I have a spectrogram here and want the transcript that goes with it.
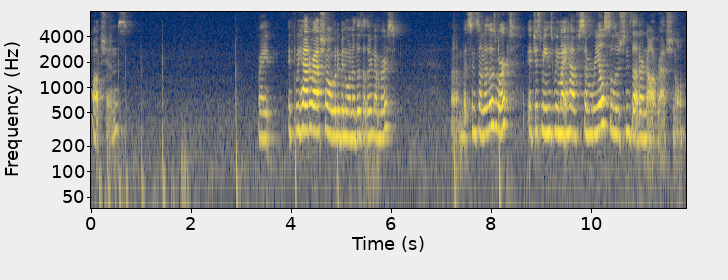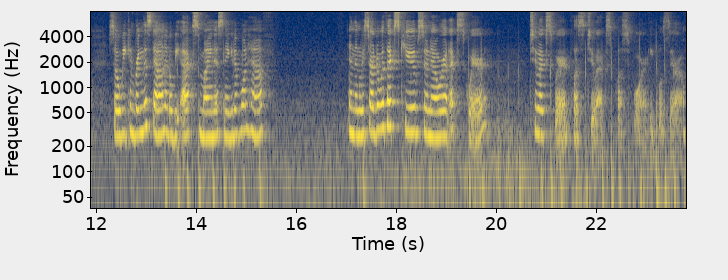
options. Right? If we had a rational, it would have been one of those other numbers. Um, but since none of those worked, it just means we might have some real solutions that are not rational. So we can bring this down. It'll be x minus negative 1 half. And then we started with x cubed, so now we're at x squared. 2x squared plus 2x plus 4 equals 0.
